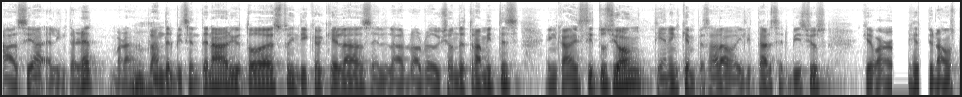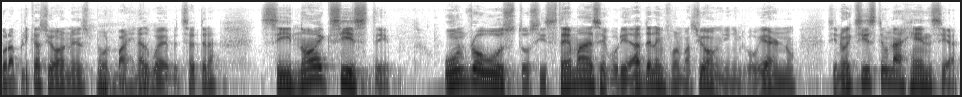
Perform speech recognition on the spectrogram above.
hacia el Internet, ¿verdad? El plan del Bicentenario y todo esto indica que las, la, la reducción de trámites en cada institución tienen que empezar a habilitar servicios que van gestionados por aplicaciones, por páginas web, etcétera. Si no existe un robusto sistema de seguridad de la información en el gobierno, si no existe una agencia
